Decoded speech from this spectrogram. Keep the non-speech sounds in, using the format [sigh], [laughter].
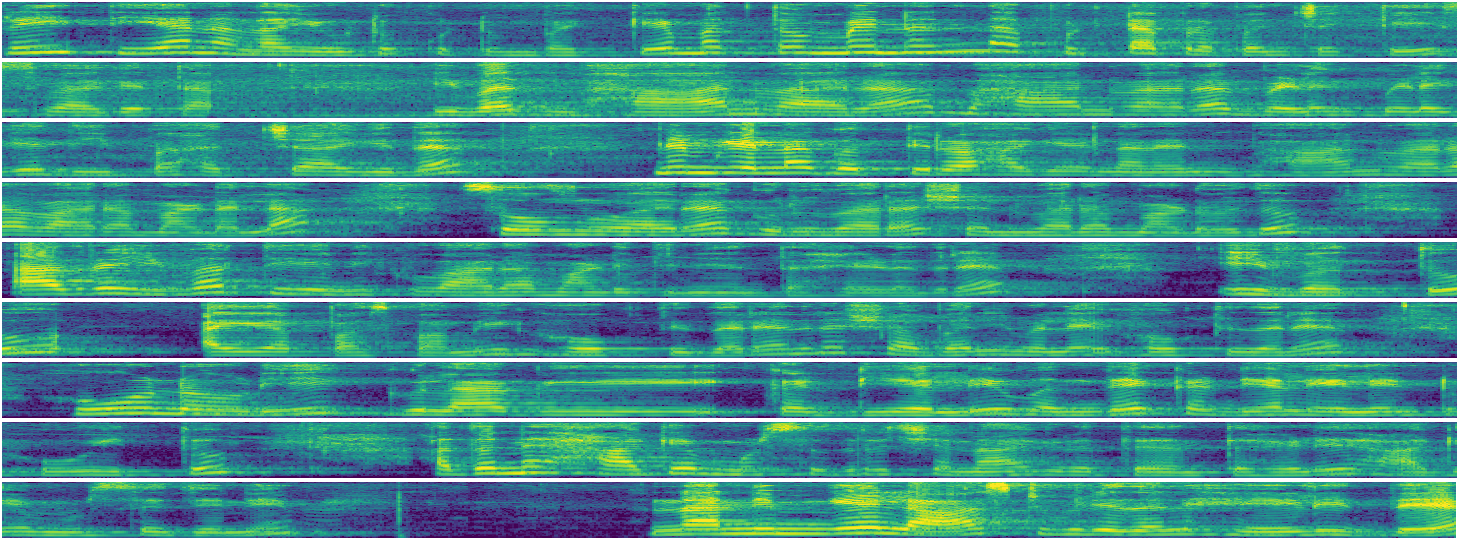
ಪ್ರೀತಿಯ ನನ್ನ ಯೂಟ್ಯೂಬ್ ಕುಟುಂಬಕ್ಕೆ ಮತ್ತೊಮ್ಮೆ ನನ್ನ ಪುಟ್ಟ ಪ್ರಪಂಚಕ್ಕೆ ಸ್ವಾಗತ. ಇವತ್ತು ಭಾನುವಾರ ಭಾನುವಾರ ಬೆಳಗ್ಗೆ ಬೆಳಗ್ಗೆ ದೀಪ ಹಚ್ಚಾಗಿದೆ. ನಿಮಗೆಲ್ಲ ಗೊತ್ತಿರೋ ಹಾಗೆ ನಾನೇನು ಭಾನುವಾರ ವಾರ ಮಾಡಲ್ಲ, ಸೋಮವಾರ, ಗುರುವಾರ, ಶನಿವಾರ ಮಾಡೋದು. ಆದರೆ ಇವತ್ತು ಏನಕ್ಕೆ ವಾರ ಮಾಡಿದ್ದೀನಿ ಅಂತ ಹೇಳಿದ್ರೆ, ಇವತ್ತು ಅಯ್ಯಪ್ಪ ಸ್ವಾಮಿಗೆ ಹೋಗ್ತಿದ್ದಾರೆ. ಅಂದರೆ ಶಬರಿಮಲೆಗೆ ಹೋಗ್ತಿದ್ದಾರೆ. ಹೂ ನೋಡಿ ಗುಲಾಬಿ ಕಡ್ಡಿಯಲ್ಲಿ, ಒಂದೇ ಕಡ್ಡಿಯಲ್ಲಿ ಏಳೆಂಟು ಹೂ ಇತ್ತು. ಅದನ್ನೇ ಹಾಗೆ ಮುಡಿಸಿದ್ರೆ ಚೆನ್ನಾಗಿರುತ್ತೆ ಅಂತ ಹೇಳಿ ಹಾಗೆ ಮುಡಿಸಿದ್ದೀನಿ. ನಾನು ನಿಮಗೆ ಲಾಸ್ಟ್ ವಿಡಿಯೋದಲ್ಲಿ ಹೇಳಿದ್ದೆ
